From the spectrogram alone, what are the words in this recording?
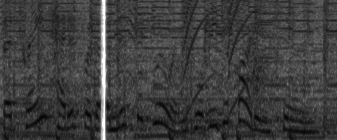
The train headed for the Mystic Ruins will be departing soon.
